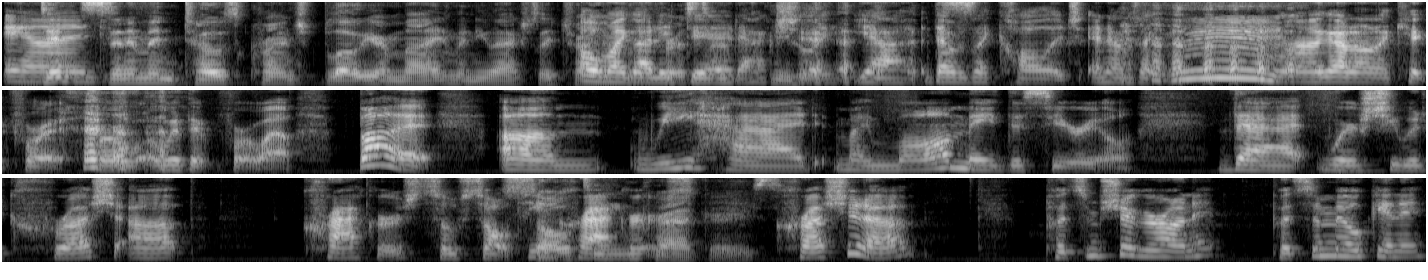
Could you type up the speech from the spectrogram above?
and Didn't cinnamon toast crunch blow your mind when you actually tried? Oh it my the god, it did time? actually. Yes. Yeah, that was like college, and I was like, mm, I got on a kick for it for with it for a while. But um, we had my mom made the cereal that where she would crush up crackers, so saltine, Saltine crackers, crackers. crush it up, put some sugar on it, put some milk in it,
